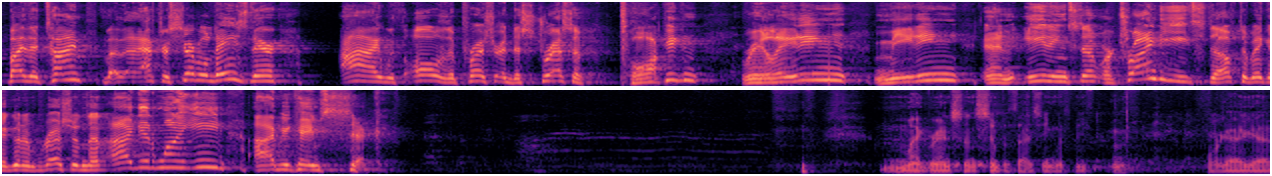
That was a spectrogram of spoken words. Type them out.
by the time, after several days there, I, with all of the pressure and the stress of talking, relating, meeting, and eating stuff, or trying to eat stuff to make a good impression that I didn't want to eat, I became sick. My grandson sympathizing with me. Poor guy, yeah.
